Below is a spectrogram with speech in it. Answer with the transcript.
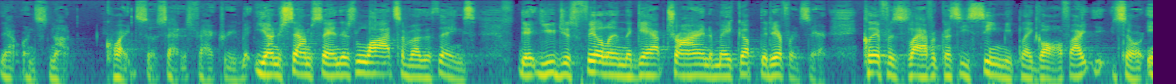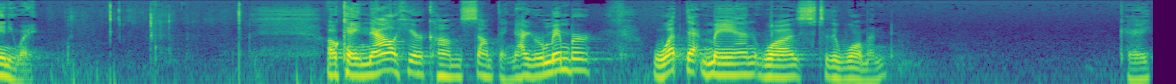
that one's not quite so satisfactory. But you understand I'm saying? There's lots of other things that you just fill in the gap trying to make up the difference there. Cliff is laughing because he's seen me play golf. I, so, anyway. Okay, now here comes something. Now, you remember what that man was to the woman. Okay?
